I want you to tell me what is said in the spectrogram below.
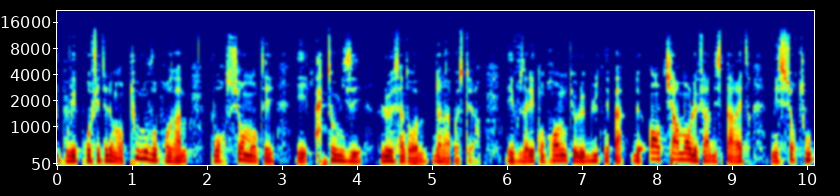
vous pouvez profiter de mon tout nouveau programme pour surmonter et atomiser le syndrome d'un imposteur. Et vous allez comprendre que le but n'est pas de entièrement le faire disparaître, mais surtout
